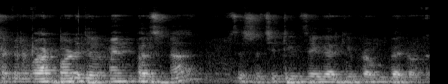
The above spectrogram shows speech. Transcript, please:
చక్కని పాట పాడి దేవుని మహిమ పరిచిన సిస్టర్ చిట్టి విజయ్ గారికి ప్రభు పేరు వందనాలు.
